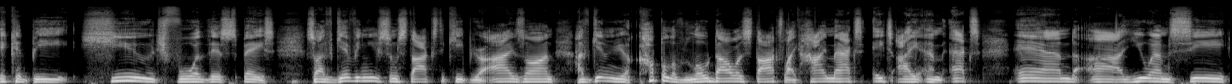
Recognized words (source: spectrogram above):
it could be huge for this space. So I've given you some stocks to keep your eyes on. I've given you a couple of low dollar stocks like HIMAX, H-I-M-X, and uh, UMC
